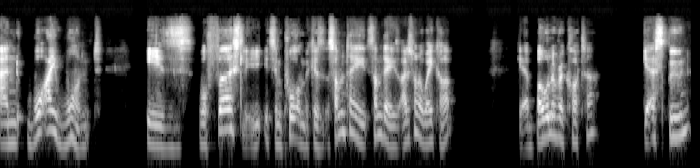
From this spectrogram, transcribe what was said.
And what I want is, well, firstly, it's important because some days, some days I just want to wake up, get a bowl of ricotta, get a spoon,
